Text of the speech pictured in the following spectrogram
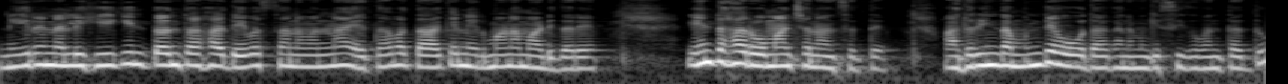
ನೀರಿನಲ್ಲಿ ಹೀಗಿದ್ದಂತಹ ದೇವಸ್ಥಾನವನ್ನು ಯಥಾವತ್ತಾಗಿ ನಿರ್ಮಾಣ ಮಾಡಿದ್ದಾರೆ ಎಂತಹ ರೋಮಾಂಚನ ಅನಿಸುತ್ತೆ. ಅದರಿಂದ ಮುಂದೆ ಹೋದಾಗ ನಮಗೆ ಸಿಗುವಂಥದ್ದು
